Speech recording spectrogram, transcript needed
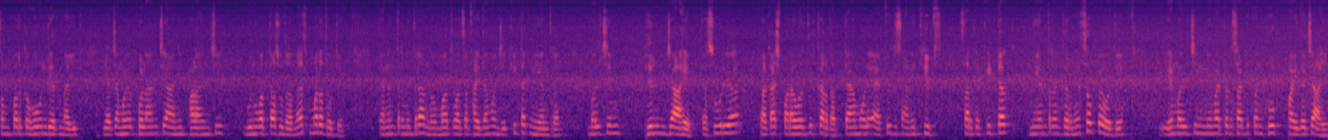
संपर्क होऊन देत नाहीत. याच्यामुळे फुलांची आणि फळांची गुणवत्ता सुधारण्यास मदत होते. त्यानंतर मित्रांनो महत्त्वाचा फायदा म्हणजे कीटक नियंत्रण. मल्चिंग फिल्म ज्या आहेत त्या सूर्य प्रकाश परावर्तित करतात. त्यामुळे ॲपिड्स आणि थ्रिप्स सारखे कीटक नियंत्रण करणे सोपे होते. हे मल्चिंग निमॅटोडसाठी पण खूप फायद्याचे आहे.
